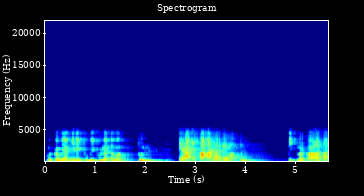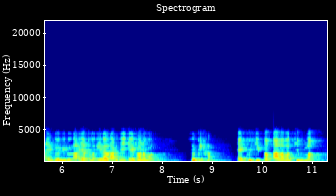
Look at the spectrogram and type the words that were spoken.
mergo meyakini bumi bulat apa bulat era Islam anyar gak mereka alasannya zahirul ayat wa ilal arti kaifa napa? Sutiha. Eh busitot ala wajilma.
